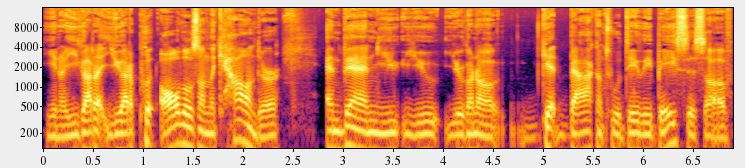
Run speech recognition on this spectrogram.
You know, you gotta you gotta put all those on the calendar, and then you you you're gonna get back onto a daily basis of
